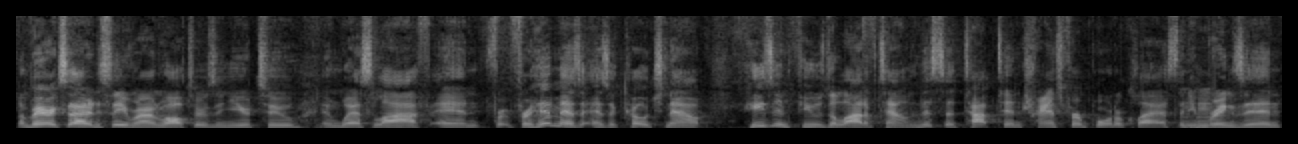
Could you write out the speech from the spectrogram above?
I'm very excited to see Ryan Walters in year two and West Lafayette. And for, for him as, as a coach now, he's infused a lot of talent. This is a top 10 transfer portal class that he brings in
